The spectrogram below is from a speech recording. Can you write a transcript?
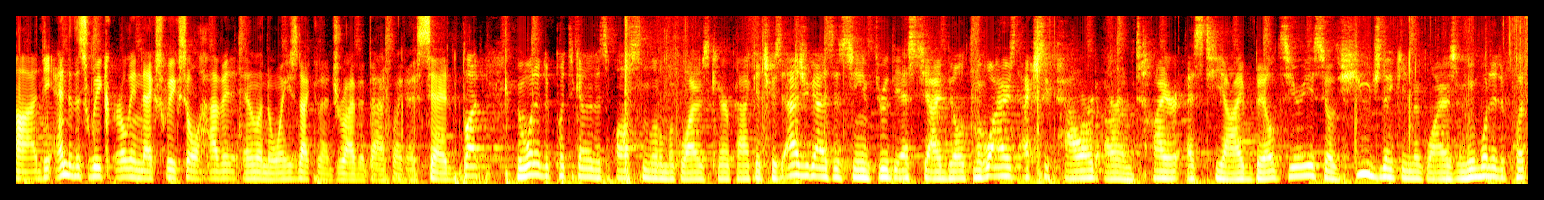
uh, at the end of this week, early next week, so we'll have it in Illinois. He's not gonna drive it back, like I said, but we wanted to put together this awesome little Meguiar's care package because as you guys have seen through the STI build, Meguiar's actually powered our entire STI build series. So huge thank you to Meguiar's, and we wanted to put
